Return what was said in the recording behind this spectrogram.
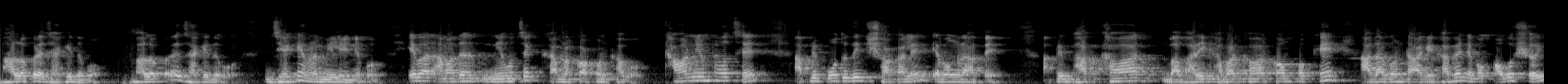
ভালো করে ঝাঁকি দেবো। ভালো করে ঝাঁকে দেবো, ঝেঁকে আমরা মিলিয়ে নেব। এবার আমাদের নিয়ম হচ্ছে আমরা কখন খাব? খাওয়ার নিয়মটা হচ্ছে আপনি প্রতিদিন সকালে এবং রাতে আপনি ভাত খাওয়ার বা ভারী খাবার খাওয়ার কমপক্ষে আধা ঘণ্টা আগে খাবেন এবং অবশ্যই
